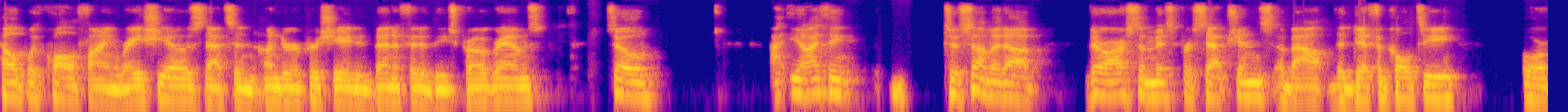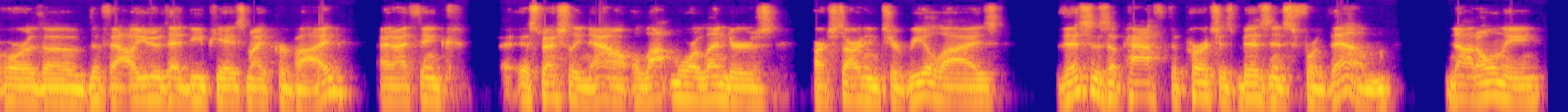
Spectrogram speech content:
help with qualifying ratios that's an underappreciated benefit of these programs so you know i think to sum it up there are some misperceptions about the difficulty or, or the, the value that dpas might provide and i think especially now, a lot more lenders are starting to realize this is a path to purchase business for them. Not only,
